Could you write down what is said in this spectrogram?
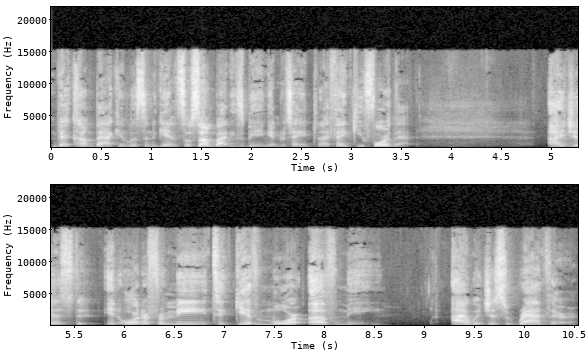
that come back and listen again. So somebody's being entertained and I thank you for that. I just in order for me to give more of me, I would just rather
